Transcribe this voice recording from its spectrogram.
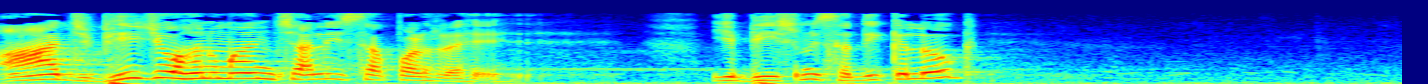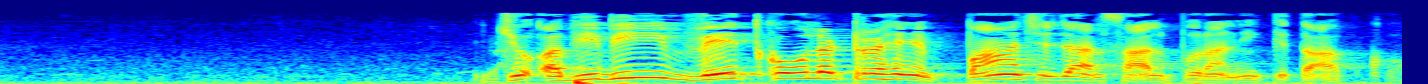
आज भी जो हनुमान चालीसा पढ़ रहे हैं ये बीसवीं सदी के लोग जो अभी भी वेद को उलट रहे हैं, पाँच हज़ार साल पुरानी किताब को।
